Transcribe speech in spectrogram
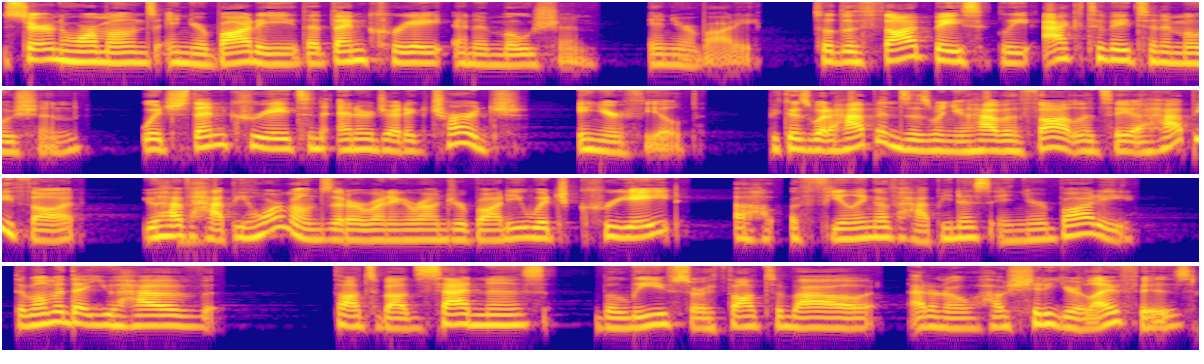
certain hormones in your body that then create an emotion in your body. So the thought basically activates an emotion, which then creates an energetic charge in your field. Because what happens is when you have a thought, let's say a happy thought, you have happy hormones that are running around your body, which create a, a feeling of happiness in your body. The moment that you have thoughts about sadness, beliefs, or thoughts about, I don't know, how shitty your life is,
